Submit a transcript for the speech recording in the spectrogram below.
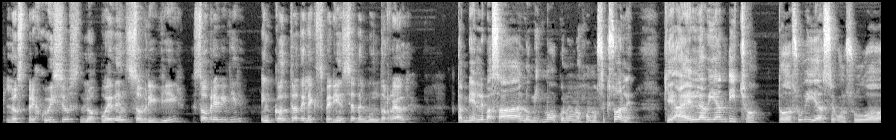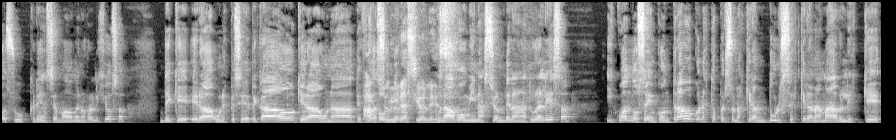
Los prejuicios no pueden sobrevivir, sobrevivir en contra de la experiencia del mundo real. También le pasaba lo mismo con unos homosexuales, que a él le habían dicho toda su vida, según su- sus creencias más o menos religiosas, de que era una especie de pecado, que era una desviación de- una abominación de la naturaleza. Y cuando se encontraba con estas personas que eran dulces, que eran amables, que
